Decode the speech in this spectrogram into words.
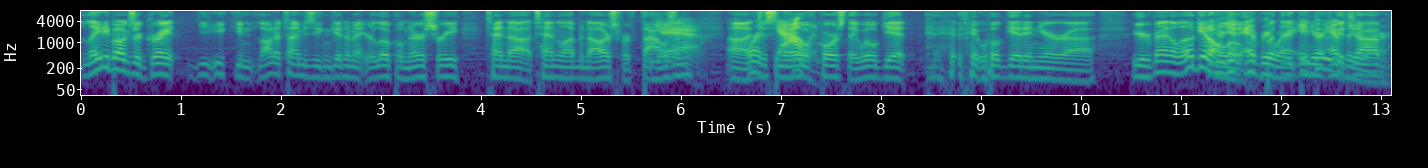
ladybugs are great. You, you can a lot of times you can get them at your local nursery, 10 uh, 10 11 dollars for thousand. Yeah. Uh, Or a just know, gallon. of course, they will get they will get in your uh, your ventilator. They'll get all You'll over, get everywhere, but they, and they you're do a everywhere. good job.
